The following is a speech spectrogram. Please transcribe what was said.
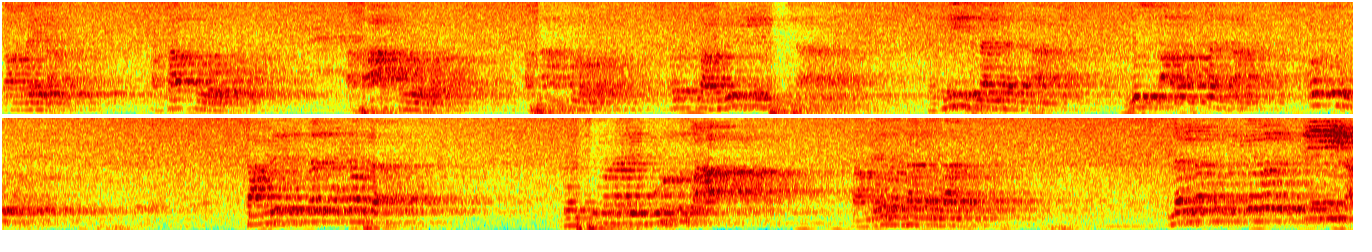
कांबळेला असा पुरवला असा पुरवला असा पुरवला पण कांबळे हे हुशार कधीच नाही करता नुसताच करता कांबळे लग्न घरचे म्हणाले मूर्ख पहा. कांबळे म्हणला तेव्हा लग्न केवळ स्त्रीला.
